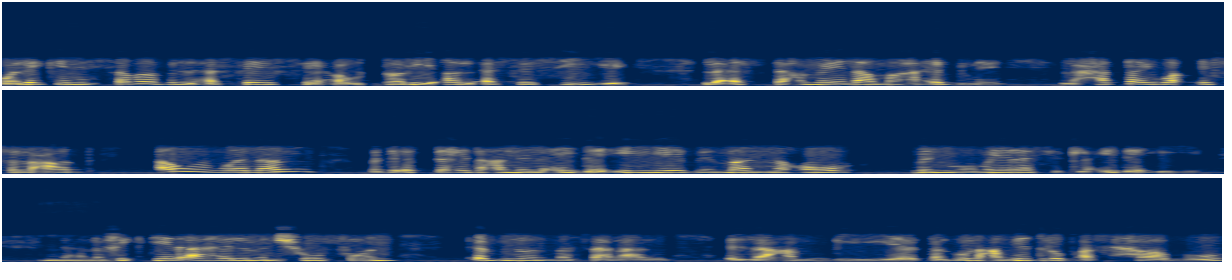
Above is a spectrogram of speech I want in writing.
ولكن السبب الأساسي أو الطريقة الأساسية لاستعمالها مع ابني لحتى يوقف العض. اولا بدي أبتعد عن العدائية بمنعه من ممارسة العدائية. لأنه في كتير أهل بنشوفهم ابنهم مثلا إذا عم بي تنقول عم يضرب أصحابه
